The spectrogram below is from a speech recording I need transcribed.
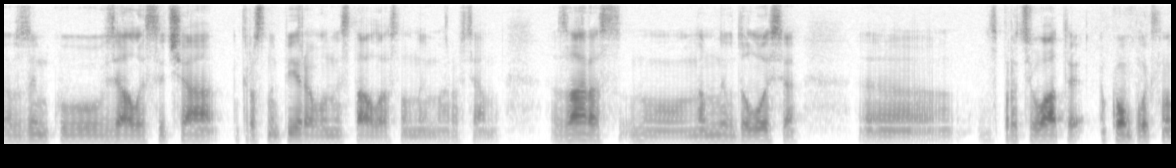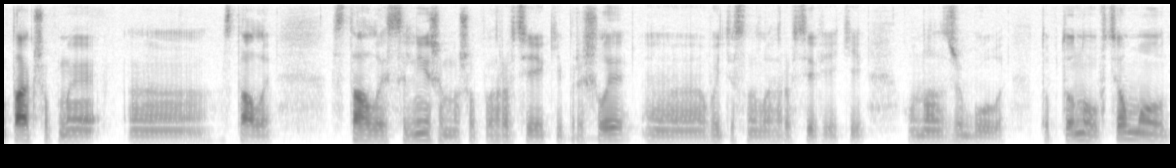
е, взимку взяли Сича, Краснопіра, вони стали основними гравцями. Зараз ну, нам не вдалося е, спрацювати комплексно так, щоб ми е, стали, стали сильнішими, щоб гравці, які прийшли, е, витіснили гравців, які у нас вже були. Тобто, ну, в цьому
